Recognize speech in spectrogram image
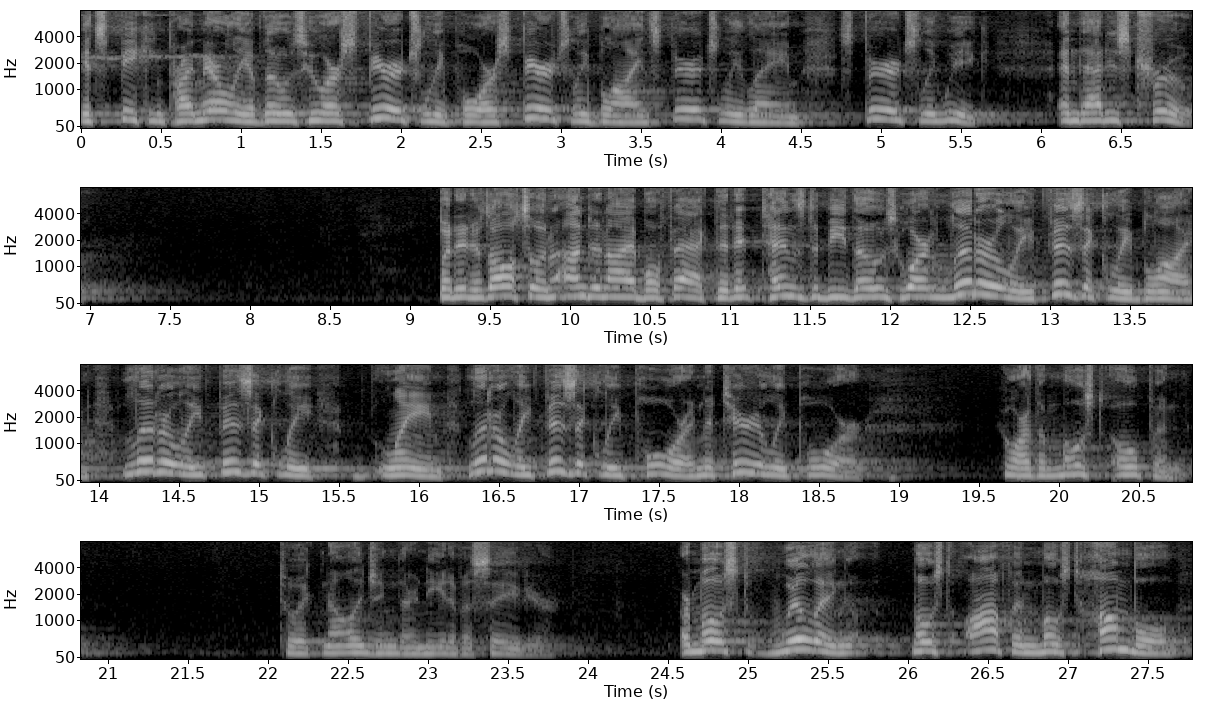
It's speaking primarily of those who are spiritually poor, spiritually blind, spiritually lame, spiritually weak. And that is true. But it is also an undeniable fact that it tends to be those who are literally physically blind, literally physically lame, literally physically poor, and materially poor who are the most open to acknowledging their need of a Savior, are most willing, most often, most humble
